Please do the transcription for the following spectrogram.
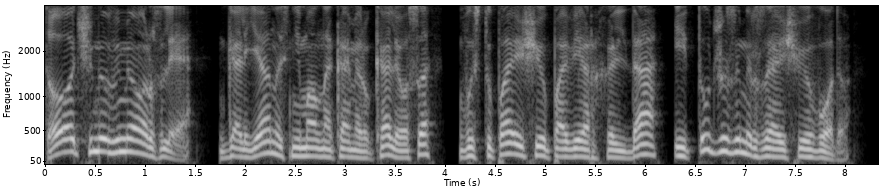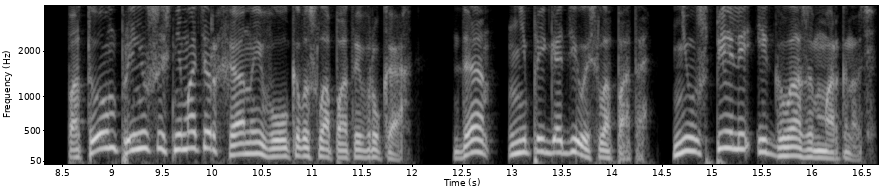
«Точно вмерзли!» Гальяна снимал на камеру колеса, выступающую поверх льда и тут же замерзающую воду. Потом принялся снимать Архана и Волкова с лопатой в руках. Да, не пригодилась лопата. Не успели и глазом моргнуть.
